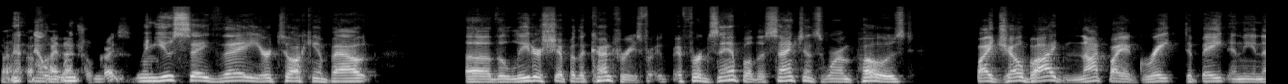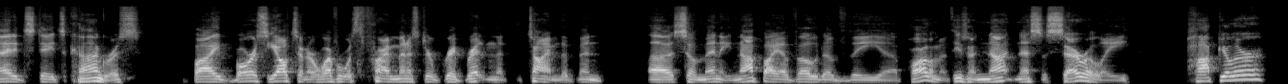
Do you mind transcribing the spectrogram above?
a, now, financial when, crisis? When you say they, you're talking about uh, the leadership of the countries. For, for example, the sanctions were imposed by Joe Biden, not by a great debate in the United States Congress, by Boris Yeltsin or whoever was the prime minister of Great Britain at the time. There've been uh, so many, not by a vote of the uh, parliament. These are not necessarily popular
